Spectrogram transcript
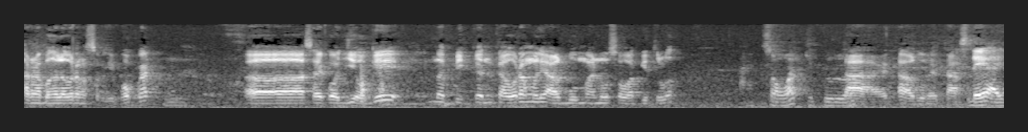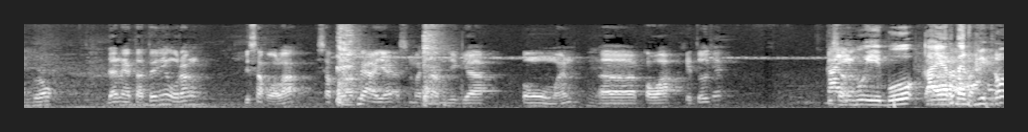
karena bahala orang sok hip hop kan? Eh, saya Koji oke. Nepikeun ka orang meuli album anu sowat gitu loh. Sowat gitu loh. nah eta album eta. SD aing bro. dan eta teh nya orang di sekolah sekolah teh aya semacam juga pengumuman eh kowa gitu nya Kayak ibu-ibu, kayak RT gitu.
